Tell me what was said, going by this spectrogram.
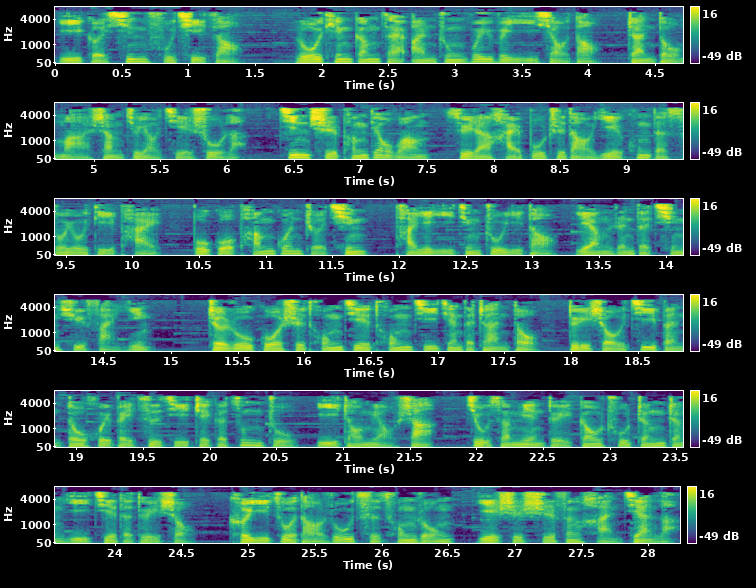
一个心浮气躁。罗天刚在暗中微微一笑，道：“战斗马上就要结束了。金翅鹏雕王虽然还不知道夜空的所有底牌，不过旁观者清，他也已经注意到两人的情绪反应。这如果是同阶同级间的战斗，对手基本都会被自己这个宗主一招秒杀。就算面对高出整整一阶的对手，可以做到如此从容，也是十分罕见了。”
